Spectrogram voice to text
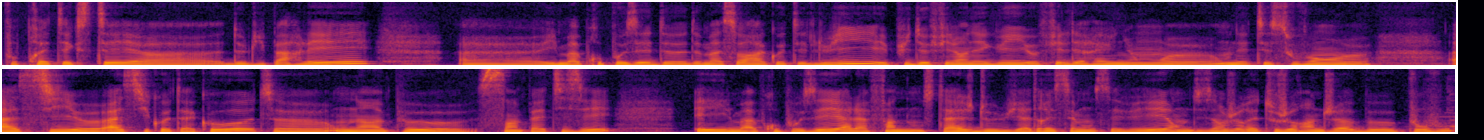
pour prétexter euh, de lui parler. Euh, il m'a proposé de, m'asseoir à côté de lui. Et puis de fil en aiguille, au fil des réunions, on était souvent assis, assis côte à côte. on a un peu sympathisé. Et il m'a proposé à la fin de mon stage de lui adresser mon CV en me disant j'aurai toujours un job pour vous.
